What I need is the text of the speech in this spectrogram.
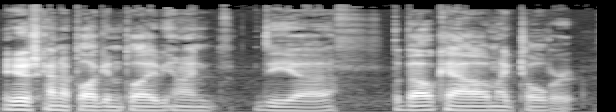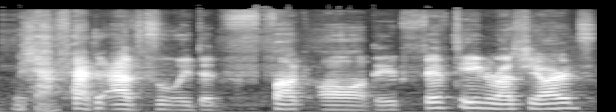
You're just kind of plug and play behind the uh, the bell cow, Mike Tolbert. Yeah, that absolutely did fuck all, dude. 15 rush yards.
